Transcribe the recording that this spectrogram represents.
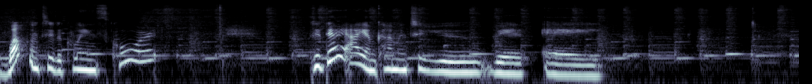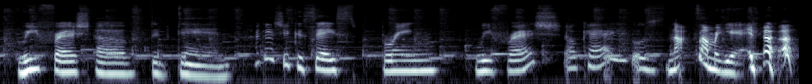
Welcome to the Queen's Court. Today I am coming to you with a refresh of the den. I guess you could say spring refresh, okay? It was not summer yet.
